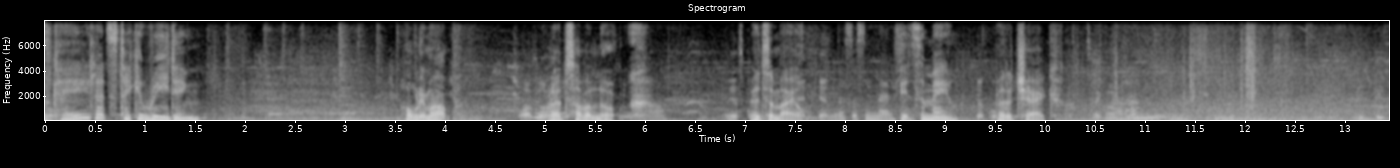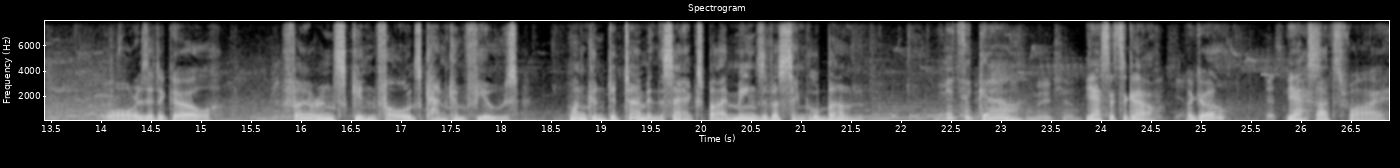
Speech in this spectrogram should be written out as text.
OK, let's take a reading. Hold him up. Let's have a look. It's a male. It's a male. Better check. Or is it a girl? Fur and skin folds can confuse. One can determine the sex by means of a single bone. It's a girl. Yes, it's a girl. A girl? Yes. That's why.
